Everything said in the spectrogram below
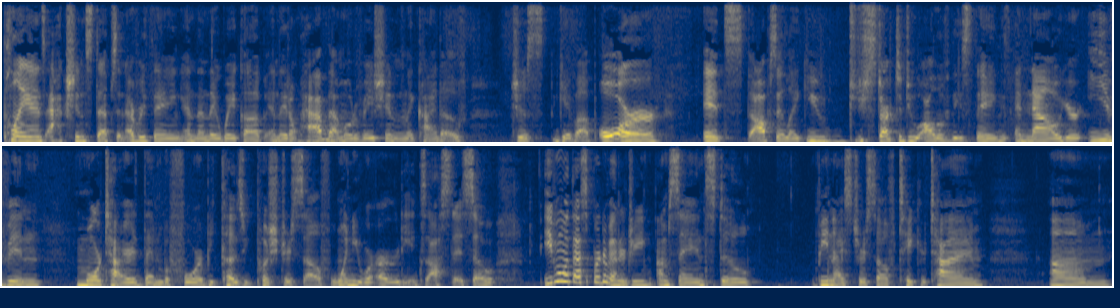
plans, action steps, and everything. And then they wake up and they don't have that motivation and they kind of just give up. Or it's the opposite like you, you start to do all of these things and now you're even more tired than before because you pushed yourself when you were already exhausted. So even with that spurt of energy i'm saying still be nice to yourself take your time um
